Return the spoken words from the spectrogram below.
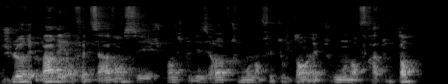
je le répare et en fait ça avance et je pense que des erreurs tout le monde en fait tout le temps et tout le monde en fera tout le temps.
